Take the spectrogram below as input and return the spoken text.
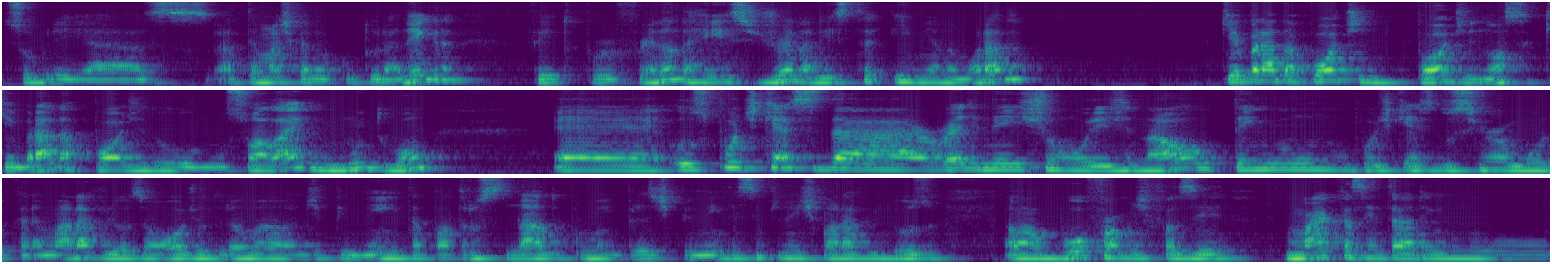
sobre as, a temática da cultura negra, feito por Fernanda Reis, jornalista e minha namorada. Quebrada Pod, pod nossa, Quebrada Pod do Sua Live, muito bom. É, os podcasts da Red Nation original tem um podcast do Senhor Molho, cara, é maravilhoso. É um audiodrama de pimenta, patrocinado por uma empresa de pimenta, é simplesmente maravilhoso. É uma boa forma de fazer marcas entrarem no,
